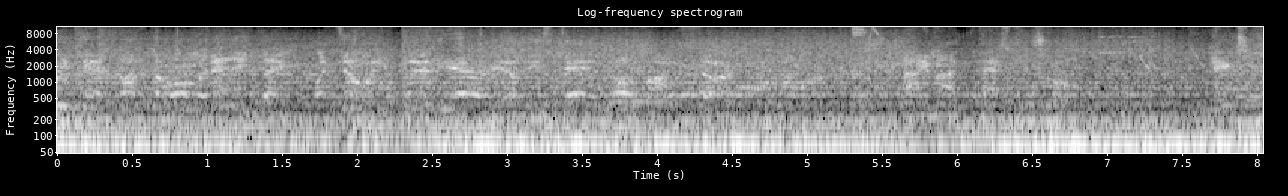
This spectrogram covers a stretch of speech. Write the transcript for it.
We can't bust a hole in anything until we clear the area of these damn robots, sir! I'm on pest control. Nature.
